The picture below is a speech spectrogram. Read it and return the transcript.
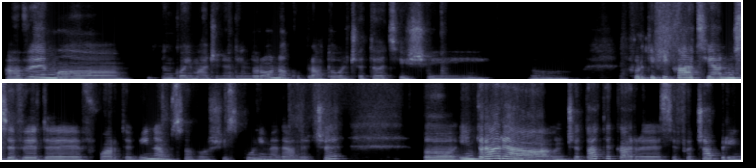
Avem uh, încă o imagine din dronă cu platoul cetății și uh, Fortificația nu se vede foarte bine, am să vă și spun imediat de ce. Uh, intrarea în cetate, care se făcea prin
